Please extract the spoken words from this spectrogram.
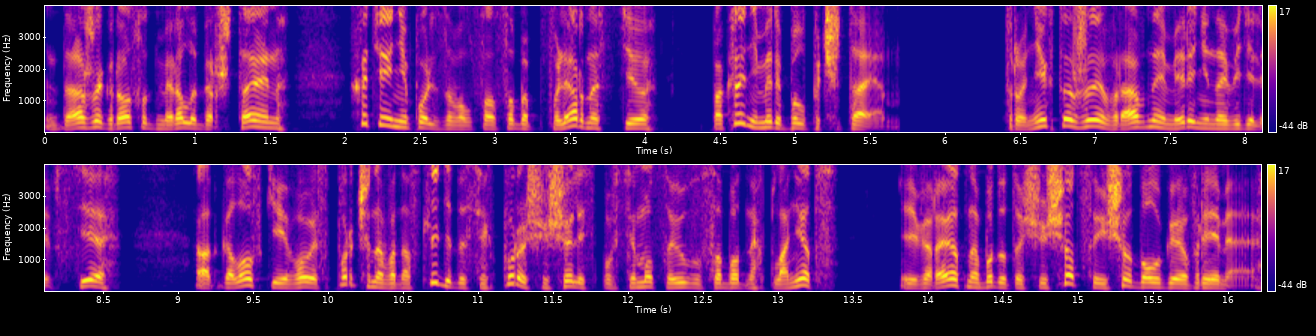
Даже гросс-адмирал Берштайн, хотя и не пользовался особой популярностью, по крайней мере был почитаем. Трунихта же в равной мере ненавидели все, отголоски его испорченного наследия до сих пор ощущались по всему Союзу Свободных Планет и, вероятно, будут ощущаться еще долгое время.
